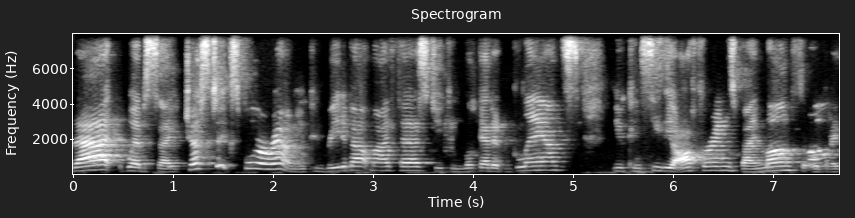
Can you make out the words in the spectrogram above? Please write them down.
that website just to explore around. You can read about MyFest, you can look at it at a glance, you can see the offerings by month or by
